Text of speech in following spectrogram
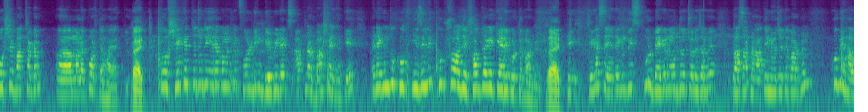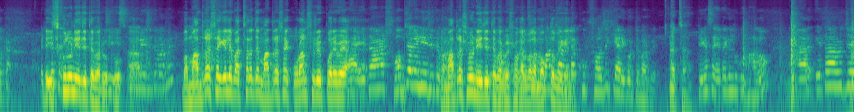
বসে বাচ্চাটার আহ, মানে পড়তে হয় আর কি। রাইট তো সেক্ষেত্রে যদি এরকম একটা ফোল্ডিং বেবি ডেস্ক আপনার বাসায় থাকে এটা কিন্তু খুব ইজিলি খুব সহজে সব জায়গায় ক্যারি করতে পারবেন। রাইট ঠিক ঠিক আছে এটা কিন্তু স্কুল ব্যাগের মধ্যেও চলে যাবে প্লাস আপনার হাতে নিয়ে যেতে পারবেন। খুবই হালকা। এটা? স্কুলও নিয়ে যেতে পারবে বা মাদ্রাসায় গেলে বাচ্চারা যে মাদ্রাসায় কোরআন শরীফ পড়ে হ্যাঁ এটা সব জায়গায় নিয়ে যেতে পারবে। মাদ্রাসাও নিয়ে যেতে পারবে সকালবেলা মক্তবে গেলে। খুব সহজে ক্যারি করতে পারবে। আচ্ছা। ঠিক আছে? এটা কিন্তু খুব ভালো। আর এটার যে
